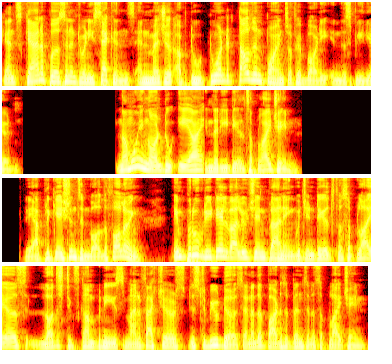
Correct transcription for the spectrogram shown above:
can scan a person in 20 seconds and measure up to 200,000 points of your body in this period. Now moving on to AI in the retail supply chain. The applications involve the following. Improve retail value chain planning, which entails for suppliers, logistics companies, manufacturers, distributors, and other participants in a supply chain.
